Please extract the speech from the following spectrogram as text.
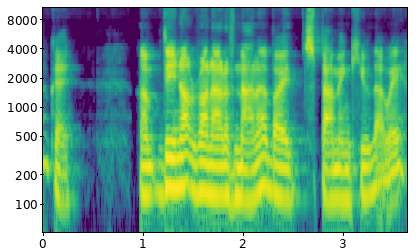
Okay. Um, do you not run out of mana by spamming Q that way?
